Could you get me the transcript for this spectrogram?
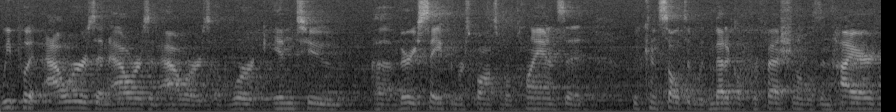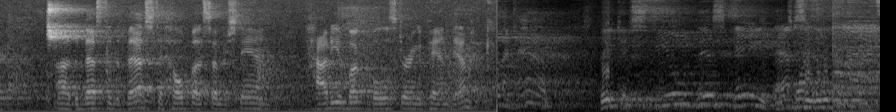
We put hours and hours and hours of work into uh, very safe and responsible plans that we've consulted with medical professionals and hired uh, the best of the best to help us understand how do you buck bulls during a pandemic. They can steal this game. Absolutely.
